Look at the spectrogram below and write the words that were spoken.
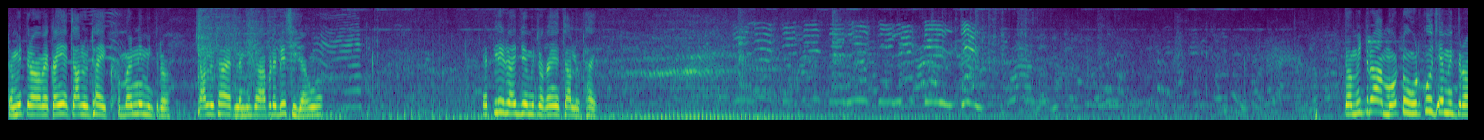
તો મિત્રો હવે કંઈ ચાલુ થાય ખબર નહીં મિત્રો. ચાલુ થાય એટલે મિત્રો આપણે બેસી જવું એટલી રાજ્યો મિત્રો કંઈ ચાલુ થાય. તો મિત્રો, આ મોટું ઉડકું છે મિત્રો.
